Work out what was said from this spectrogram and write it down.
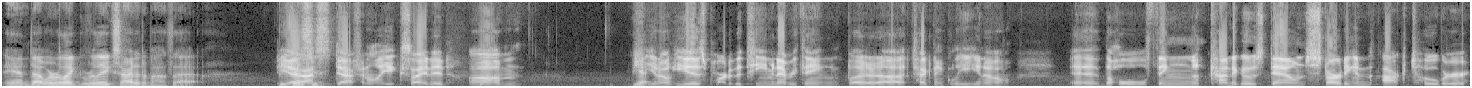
and uh, we're like really excited about that. yeah, I'm he's- definitely excited. Um, Yeah. you know, he is part of the team and everything, but uh, technically, you know, uh, the whole thing kind of goes down starting in October.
